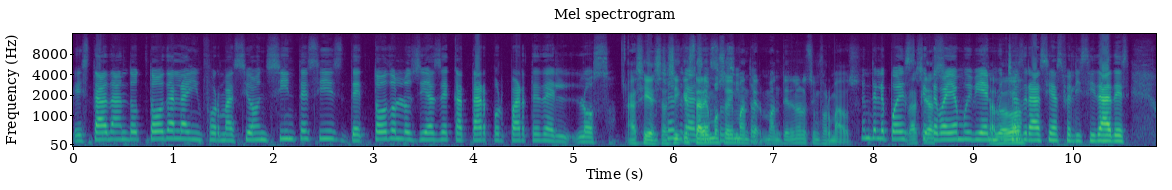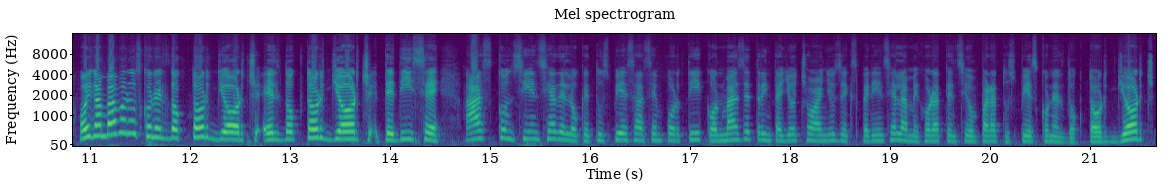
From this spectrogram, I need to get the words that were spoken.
está dando toda la información, síntesis de todos los los días de Qatar por parte del oso. Así es, así que estaremos ahí manteniéndonos informados. Ándale pues, que te vaya muy bien. Muchas gracias, felicidades. Oigan, vámonos con el doctor George. El doctor George te dice, haz conciencia de lo que tus pies hacen por ti. Con más de 38 años de experiencia, la mejor atención para tus pies con el doctor George.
